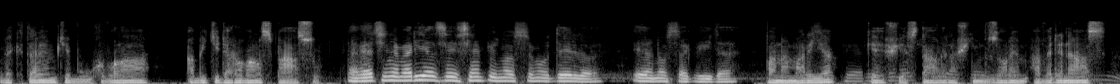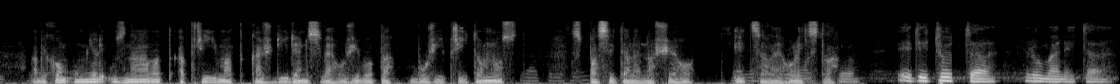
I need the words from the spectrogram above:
ve kterém tě Bůh volá, aby ti daroval spásu. La Vergine Maria è sempre il nostro modello e la nostra guida. Pana Maria, kež je stále naším vzorem a vede nás, abychom uměli uznávat a přijímat každý den svého života Boží přítomnost, spasitele našeho i celého lidstva. E di tutta l'umanità.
